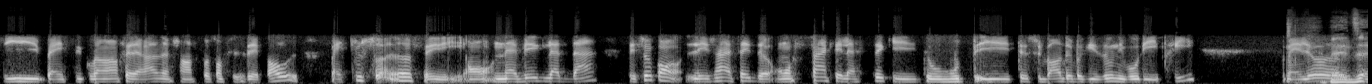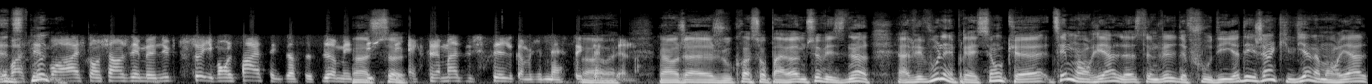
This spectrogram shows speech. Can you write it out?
si, ben, si le gouvernement fédéral ne change pas son fusil d'épaule. Ben, tout ça, là, c'est, on navigue là-dedans. C'est sûr qu'on, les gens essayent de, on sent que l'élastique est au est sur le bord de briser au niveau des prix. Mais là, Mais on dis- va essayer dites-moi- de voir est-ce qu'on change les menus tout ça. Ils vont le faire, cet exercice-là, mais Ah, c'est extrêmement difficile comme gymnastique Ah, ouais. actuellement. Non, je, je vous crois sur parole. Monsieur Vézina, avez-vous l'impression que, tu sais, Montréal, c'est une ville de foodie. Il y a des gens qui viennent à Montréal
